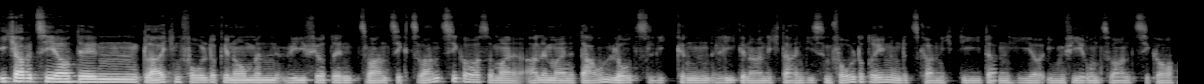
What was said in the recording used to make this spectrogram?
Ich habe jetzt hier den gleichen Folder genommen wie für den 2020er, also meine, alle meine Downloads liegen, liegen eigentlich da in diesem Folder drin und jetzt kann ich die dann hier im 24er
